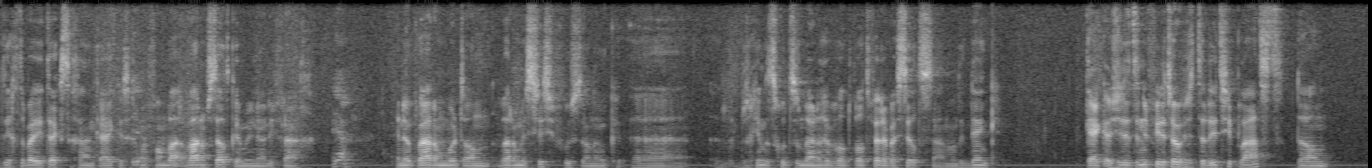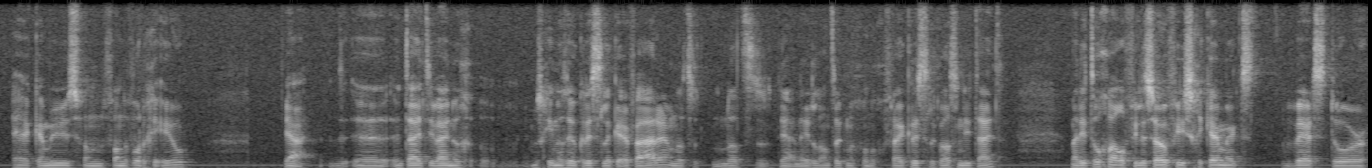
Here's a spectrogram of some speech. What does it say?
dichter bij die tekst te gaan kijken, zeg maar, van wa- waarom stelt Camus nou die vraag? Ja. En ook waarom, wordt dan, waarom is Sisyphus dan ook, eh, misschien dat het goed is om daar nog even wat, wat verder bij stil te staan. Want ik denk, kijk, als je dit in de filosofische traditie plaatst, dan eh, Camus is van, van de vorige eeuw. Ja, eh, een tijd die wij nog misschien als heel christelijk ervaren, omdat, omdat ja, Nederland ook nog, nog vrij christelijk was in die tijd. Maar die toch wel filosofisch gekenmerkt werd door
